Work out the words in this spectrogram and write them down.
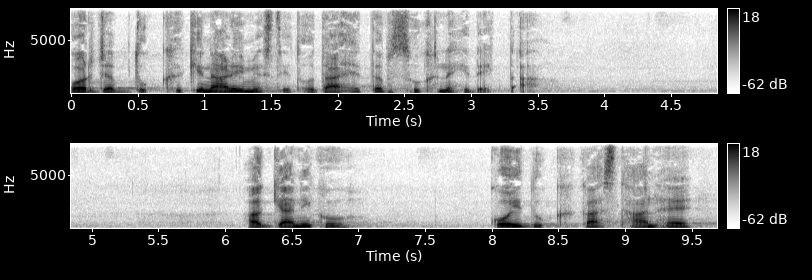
और जब दुख की नाड़ी में स्थित होता है, तब सुख नहीं देखता। अज्ञानी को कोई दुख का स्थान है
